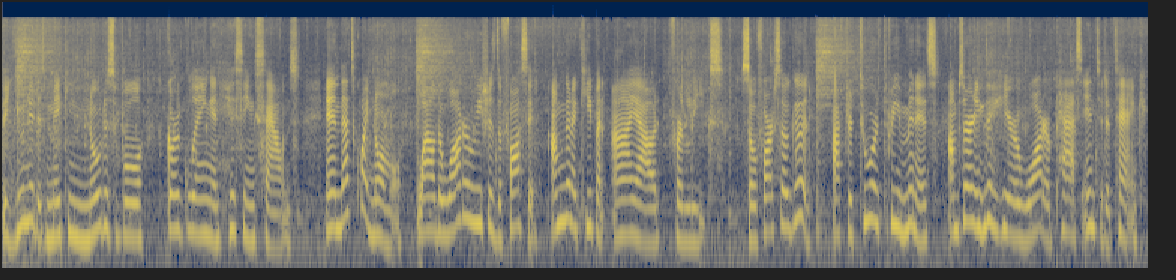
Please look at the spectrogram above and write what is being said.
The unit is making noticeable gurgling and hissing sounds. And that's quite normal. While the water reaches the faucet, I'm gonna keep an eye out for leaks. So far so good. After two or three minutes, I'm starting to hear water pass into the tank.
